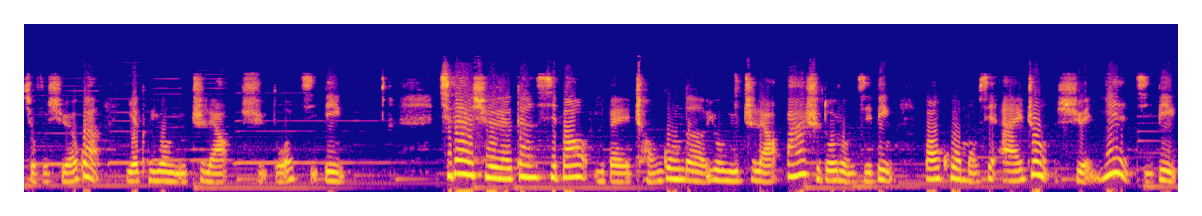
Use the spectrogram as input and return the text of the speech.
修复血管，也可用于治疗许多疾病。脐带血干细胞已被成功的用于治疗八十多种疾病，包括某些癌症、血液疾病、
